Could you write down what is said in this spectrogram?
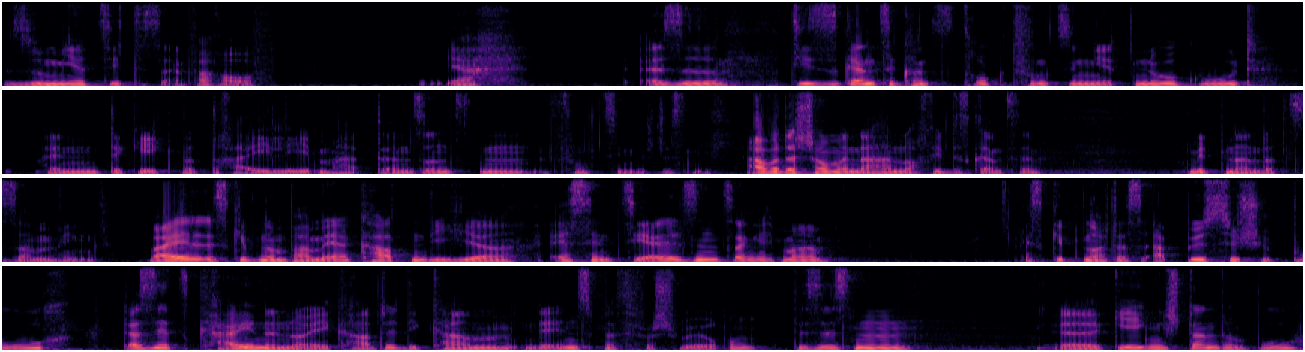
summiert sich das einfach auf ja, also dieses ganze Konstrukt funktioniert nur gut, wenn der Gegner drei Leben hat. Ansonsten funktioniert das nicht. Aber da schauen wir nachher noch, wie das Ganze miteinander zusammenhängt. Weil es gibt noch ein paar mehr Karten, die hier essentiell sind, sage ich mal. Es gibt noch das Abyssische Buch. Das ist jetzt keine neue Karte, die kam in der Innsmouth-Verschwörung. Das ist ein äh, Gegenstand und Buch,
